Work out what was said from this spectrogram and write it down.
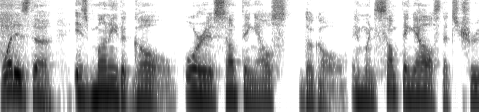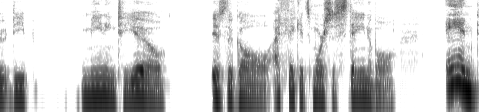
What is the, is money the goal or is something else the goal? And when something else that's true, deep meaning to you is the goal, I think it's more sustainable. And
